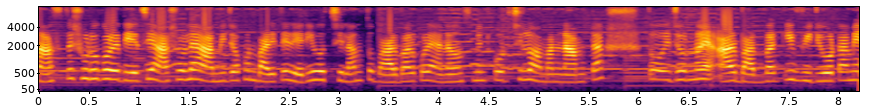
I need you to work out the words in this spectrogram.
নাচতে শুরু করে দিয়েছি। আসলে আমি যখন বাড়িতে রেডি হচ্ছিলাম, তো বারবার করে অ্যানাউন্সমেন্ট করছিল আমার নামটা। তো ওই জন্যই আর বাদবাকি ভিডিওটা আমি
